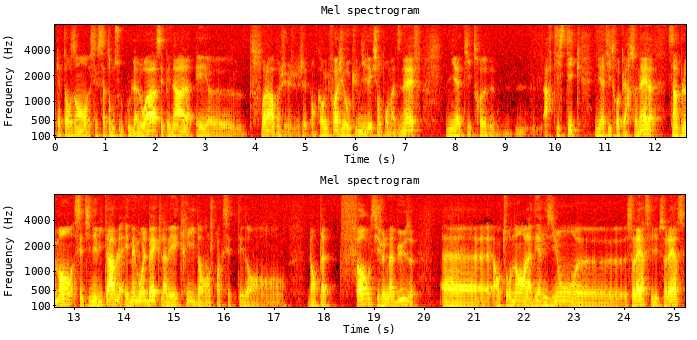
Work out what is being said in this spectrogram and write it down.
14 euh, ans, ça tombe sous le coup de la loi, c'est pénal, et voilà, moi, encore une fois, j'ai aucune dilection pour Matzneff, ni à titre artistique, ni à titre personnel. Simplement, c'est inévitable, et même Welbeck l'avait écrit dans, je crois que c'était dans, dans Plateforme, si je ne m'abuse, euh, en tournant à la dérision euh, Solers, Philippe Solers,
